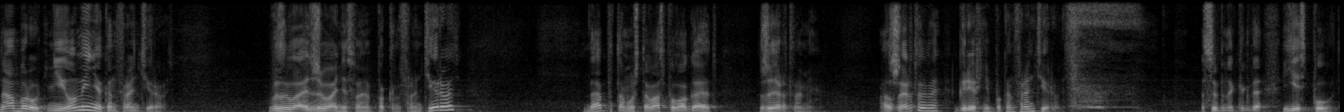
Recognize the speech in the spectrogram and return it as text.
Наоборот, неумение конфронтировать вызывает желание с вами поконфронтировать, да, потому что вас полагают жертвами. А с жертвами грех не поконфронтировать. Особенно, когда есть повод.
